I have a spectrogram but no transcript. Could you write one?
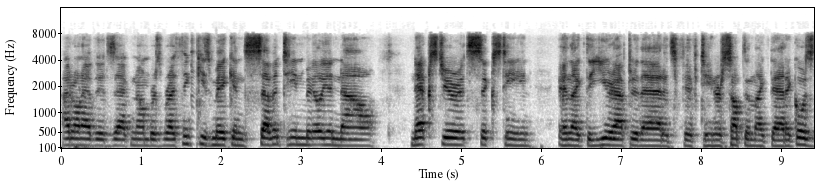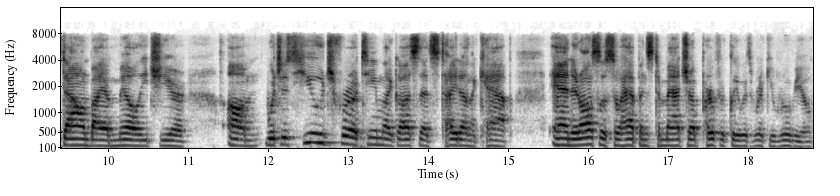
I don't have the exact numbers, but I think he's making 17 million now. Next year it's 16 and like the year after that it's 15 or something like that. It goes down by a mill each year um, which is huge for a team like us that's tight on the cap. And it also so happens to match up perfectly with Ricky Rubio.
